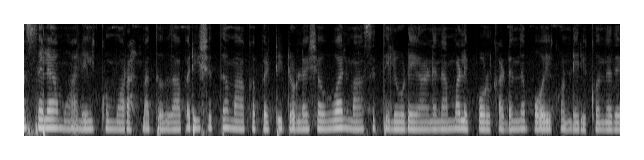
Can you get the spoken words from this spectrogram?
അസ്സലാമു അലൈക്കും വറഹമത്തുള്ള പരിശുദ്ധമാക്കപ്പെട്ടിട്ടുള്ള ഷവ്വാൽ മാസത്തിലൂടെയാണ് നമ്മളിപ്പോൾ കടന്നു പോയിക്കൊണ്ടിരിക്കുന്നത്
